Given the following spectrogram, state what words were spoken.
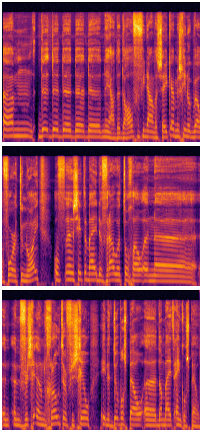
um, de, de, de, de, de, nou ja, de, de halve finale zeker. Misschien ook wel voor het toernooi. Of zit er bij de vrouwen toch wel een, een, een, een groter verschil in het dubbelspel dan bij het enkelspel?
